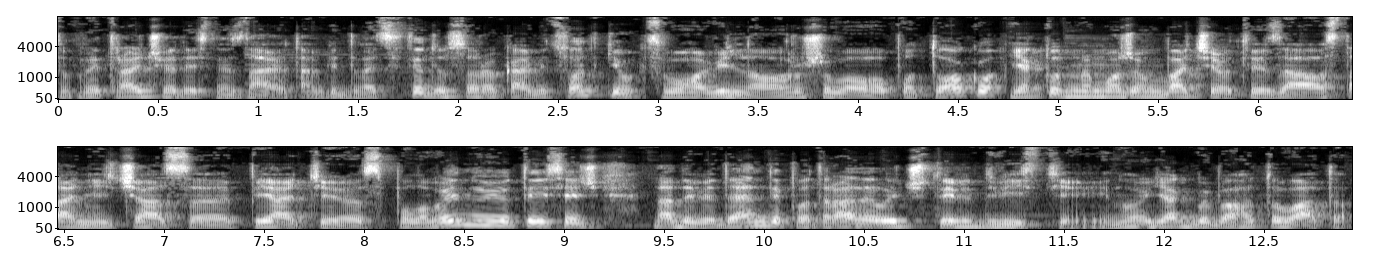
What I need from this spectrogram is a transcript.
витрачує десь не знаю, там від 20 до 40% свого вільного грошового потоку. Як тут ми можемо бачити за останній час е, 5,5 тисяч на дивіденди потратили 4200. І ну як би багатовато.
